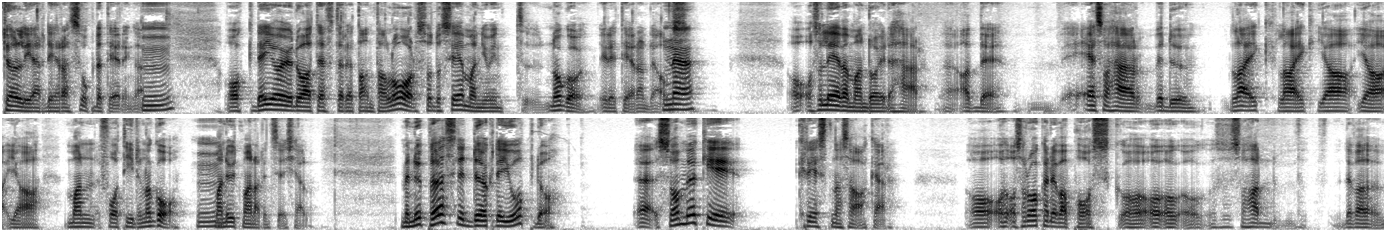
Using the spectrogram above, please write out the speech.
döljer deras uppdateringar. Mm. Och det gör ju då att efter ett antal år så då ser man ju inte något irriterande alls. Nej. Och, och så lever man då i det här eh, att det är så här, vet du, like, like, ja, ja, ja. Man får tiden att gå. Man utmanar inte sig själv. Men nu plötsligt dök det ju upp då eh, så mycket kristna saker. Och, och, och så råkade det vara påsk och, och, så, hade det var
